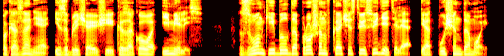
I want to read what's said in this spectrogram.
показания, изобличающие Казакова, имелись. Звонкий был допрошен в качестве свидетеля и отпущен домой.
